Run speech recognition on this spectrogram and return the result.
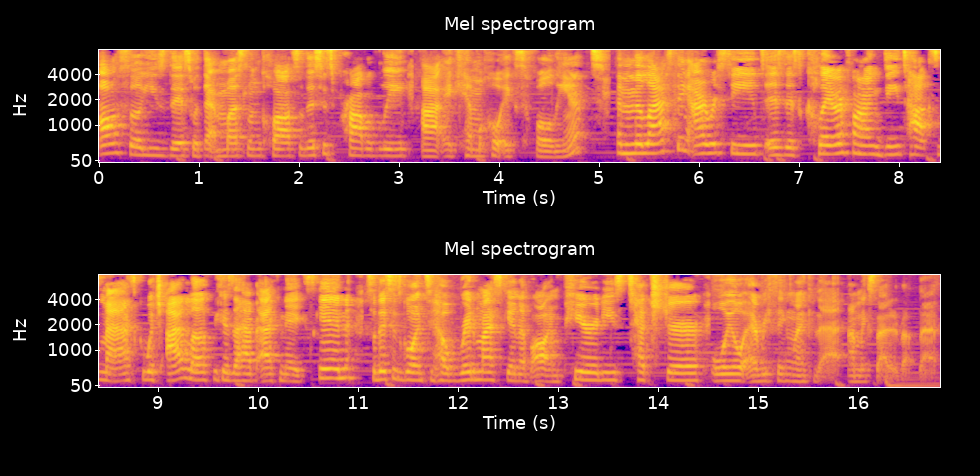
also use this with that muslin cloth. So this is probably uh, a chemical exfoliant. And the last thing I received is this clarifying detox mask, which I love because I have acneic skin. So this is going to help rid my skin of all impurities, texture, oil, everything like that. I'm excited about that.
